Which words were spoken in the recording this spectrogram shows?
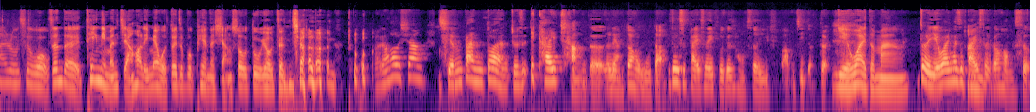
来如此！我真的听你们讲话里面，我对这部片的享受度又增加了很多。然后像前半段就是一开场的两段舞蹈，一个是白色衣服，一个是红色衣服吧，我记得。对，野外的吗？对，野外应该是白色跟红色。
